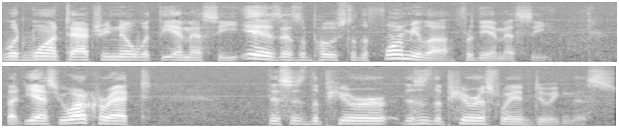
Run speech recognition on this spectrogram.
would want to actually know what the MSE is as opposed to the formula for the MSE. But yes, you are correct. This is the pure this is the purest way of doing this.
